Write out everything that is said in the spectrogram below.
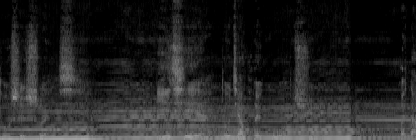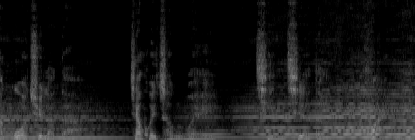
都是顺。一切都将会过去，而那过去了的，将会成为亲切的怀念。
